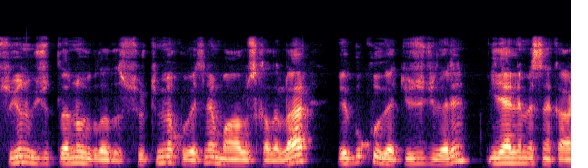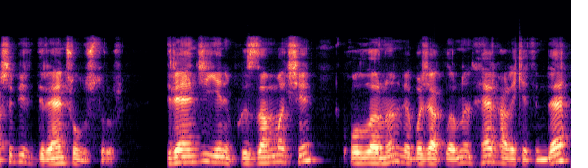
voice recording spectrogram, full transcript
suyun vücutlarına uyguladığı sürtünme kuvvetine maruz kalırlar ve bu kuvvet yüzücülerin ilerlemesine karşı bir direnç oluşturur. Direnci yenip hızlanmak için kollarının ve bacaklarının her hareketinde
